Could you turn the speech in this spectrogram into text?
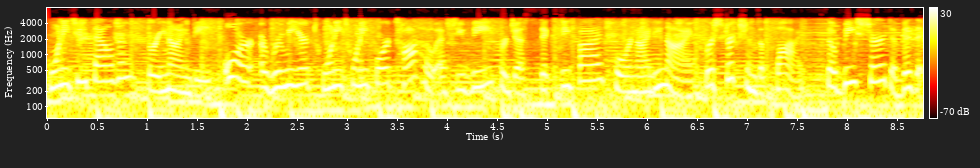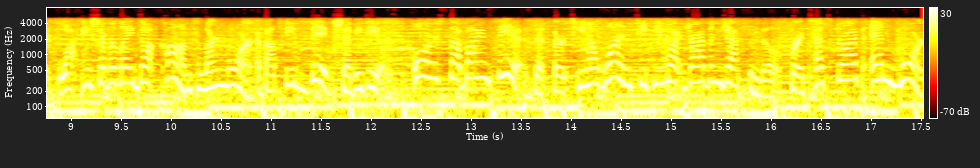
22,390 or a roomier 2024 Tahoe SUV for just 65,499. Restrictions apply, so be sure to visit WatneyChevrolet.com to learn more about these big Chevy deals or stop by and see us at 1301 TP White Drive in Jacksonville for a test drive and more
